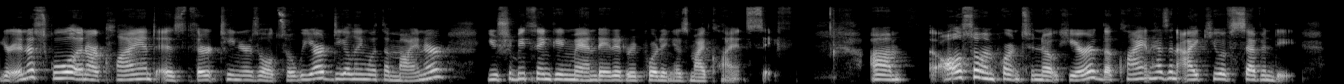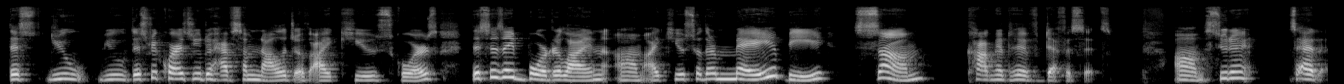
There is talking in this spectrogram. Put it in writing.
You're in a school and our client is 13 years old. So we are dealing with a minor. You should be thinking mandated reporting is my client safe. Um, also important to note here, the client has an IQ of 70. This you you this requires you to have some knowledge of IQ scores. This is a borderline um, IQ, so there may be some cognitive deficits. Um, students at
